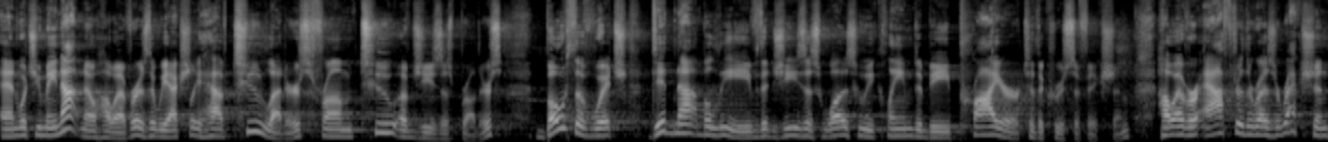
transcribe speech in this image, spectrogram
And what you may not know, however, is that we actually have two letters from two of Jesus' brothers, both of which did not believe that Jesus was who he claimed to be prior to the crucifixion. However, after the resurrection,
